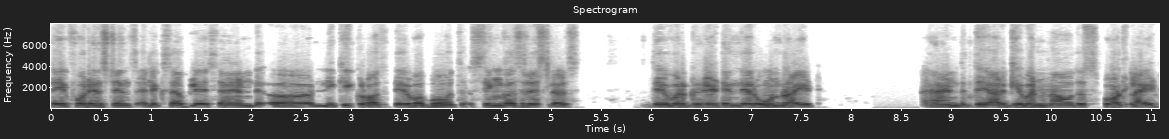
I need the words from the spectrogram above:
take for instance Alexa Bliss and uh, Nikki Cross. They were both singles wrestlers. They were great in their own right, and they are given now the spotlight.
